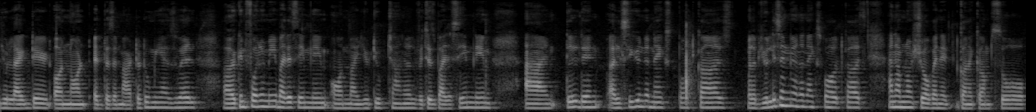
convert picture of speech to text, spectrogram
you liked it or not. It doesn't matter to me as well. Uh, you can follow me by the same name on my YouTube channel which is by the same name. And till then I'll see you in the next podcast. Well, you listen me on the next podcast and I'm not sure when it's gonna come. So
